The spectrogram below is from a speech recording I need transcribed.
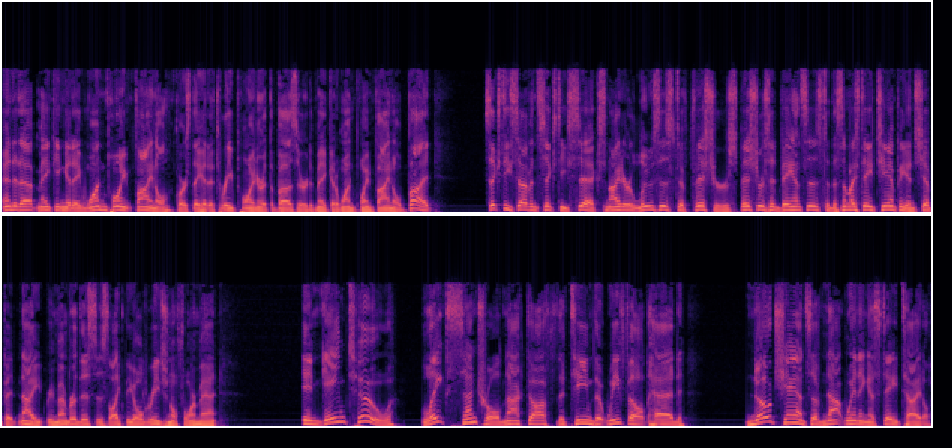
ended up making it a one point final. Of course, they hit a three pointer at the buzzer to make it a one point final, but 67 66, Snyder loses to Fishers. Fishers advances to the semi state championship at night. Remember, this is like the old regional format. In game two, Lake Central knocked off the team that we felt had no chance of not winning a state title,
